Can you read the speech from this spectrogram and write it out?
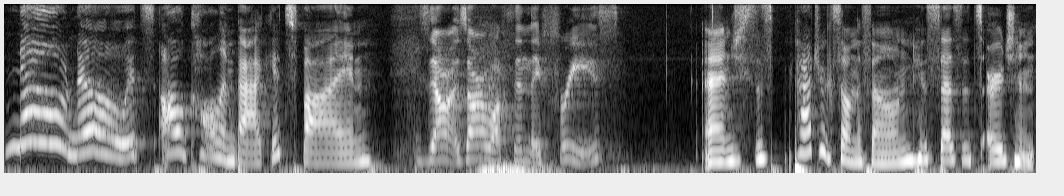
No, no, it's I'll call him back. It's fine. Zara, Zara walks in. They freeze. And she says, Patrick's on the phone. He says it's urgent.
